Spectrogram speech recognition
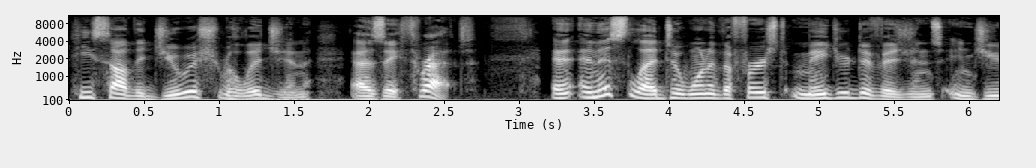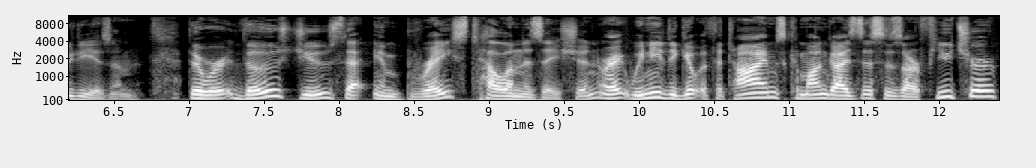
He saw the Jewish religion as a threat. And, and, this led to one of the first major divisions in Judaism. There were those Jews that embraced Hellenization, right? We need to get with the times. Come on, guys, this is our future.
